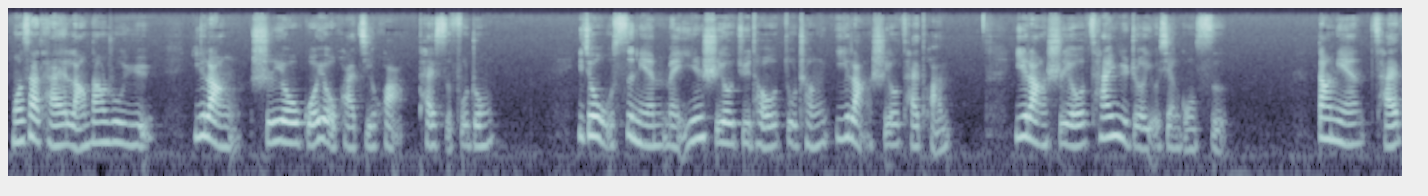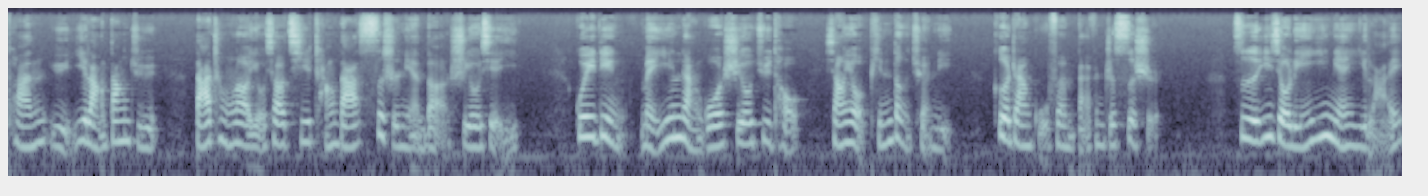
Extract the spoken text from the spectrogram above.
摩萨台锒铛入狱，伊朗石油国有化计划胎死腹中。一九五四年，美英石油巨头组成伊朗石油财团。伊朗石油参与者有限公司，当年财团与伊朗当局达成了有效期长达四十年的石油协议，规定美英两国石油巨头享有平等权利，各占股份百分之四十。自一九零一年以来，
